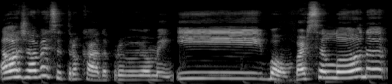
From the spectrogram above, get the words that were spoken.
ela já vai ser trocada, provavelmente. E, bom, Barcelona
